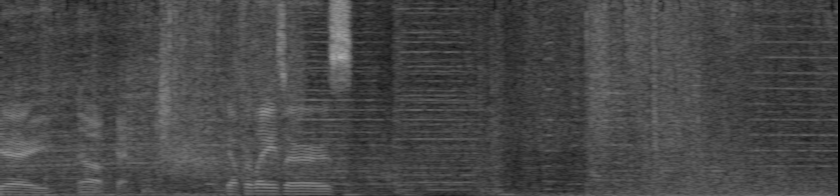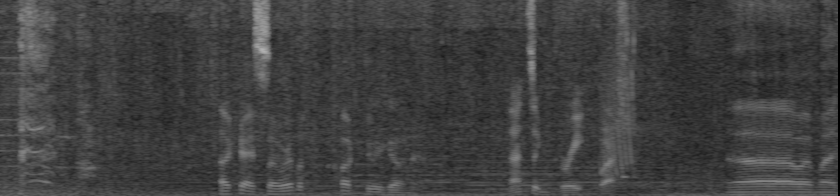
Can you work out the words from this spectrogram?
Yay. Okay. Go for lasers. Okay, so where the fuck do we go now? That's a great question. Oh, am I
